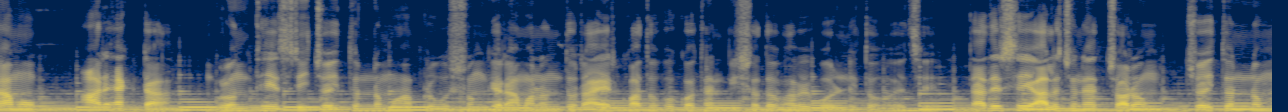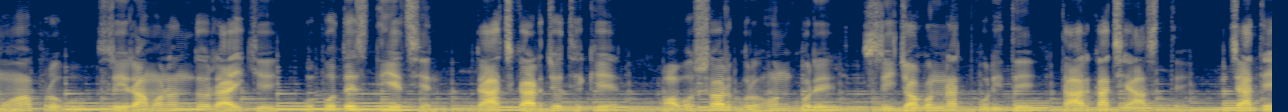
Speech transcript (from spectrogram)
নামক আর একটা গ্রন্থে শ্রী চৈতন্য মহাপ্রভুর সঙ্গে রামানন্দ রায়ের কথোপকথন বিশদভাবে বর্ণিত হয়েছে। তাদের সেই আলোচনার চরম চৈতন্য মহাপ্রভু শ্রী রামানন্দ রায়কে উপদেশ দিয়েছেন। রাজকার্য থেকে অবসর গ্রহণ করে শ্রী জগন্নাথ পুরীতে তার কাছে আসতে, যাতে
